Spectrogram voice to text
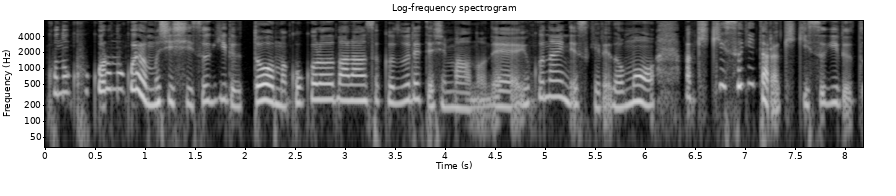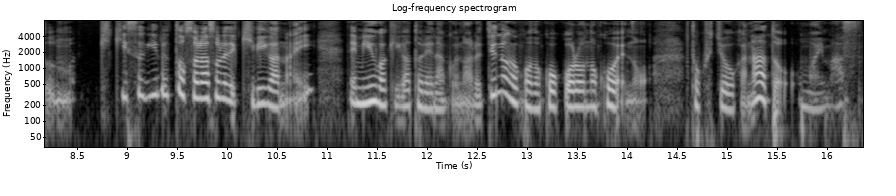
この心の声を無視しすぎると、まあ、心のバランス崩れてしまうので良くないんですけれども、まあ、聞きすぎたら聞きすぎると、聞きすぎるとそれはそれでキリがない。で、身動きが取れなくなるっていうのがこの心の声の特徴かなと思います。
